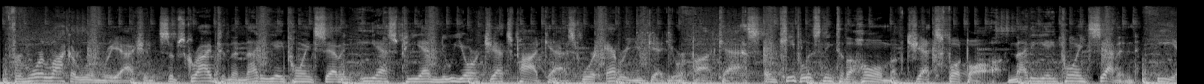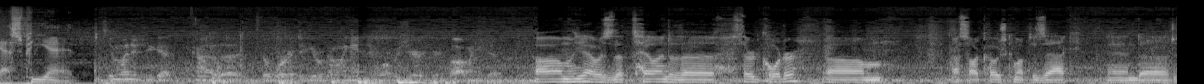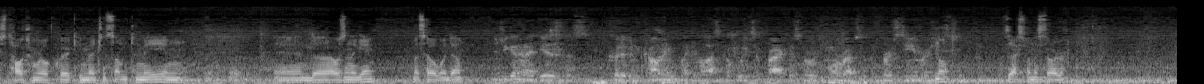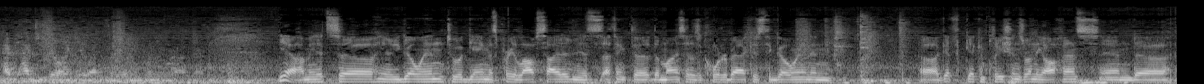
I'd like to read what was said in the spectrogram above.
For more locker room reaction, subscribe to the 98.7 ESPN New York Jets podcast wherever you get your podcasts. And keep listening to the home of Jets football, 98.7 ESPN. Tim, when did you get kind of the, the word that you were going in, and what was your, your thought when you did? Um, yeah, it was the tail end of the third quarter. Um, I saw Coach come up to Zach and uh, just talk to him real quick. He mentioned something to me, and and uh, I was in the game. That's how it went down. Did you get an idea that this could have been coming, like in the last couple weeks of practice, where it was more reps with the first team? Or No, Zach's been the starter. How did you feel like it went for when you were out there? Yeah, I mean, it's uh, you know you go into a game that's pretty lopsided, and it's I think the, the mindset as a quarterback is to go in and uh, get get completions, run the offense, and uh,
